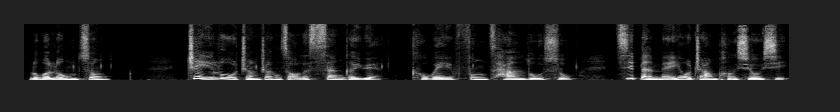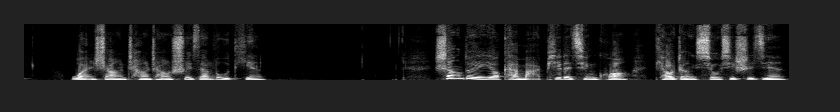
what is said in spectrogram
罗龙宗，这一路整整走了三个月，可谓风餐露宿，基本没有帐篷休息，晚上常常睡在露天。商队要看马匹的情况调整休息时间，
